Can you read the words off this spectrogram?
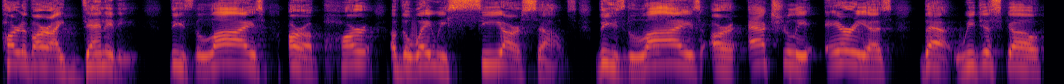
part of our identity. These lies are a part of the way we see ourselves. These lies are actually areas that we just go,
